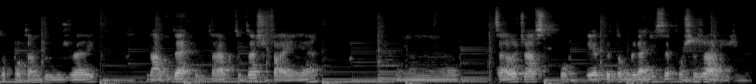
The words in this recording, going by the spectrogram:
to potem dłużej na wdechu, tak? To też fajnie. Yy, Cały czas jakby tą granicę poszerzaliśmy.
